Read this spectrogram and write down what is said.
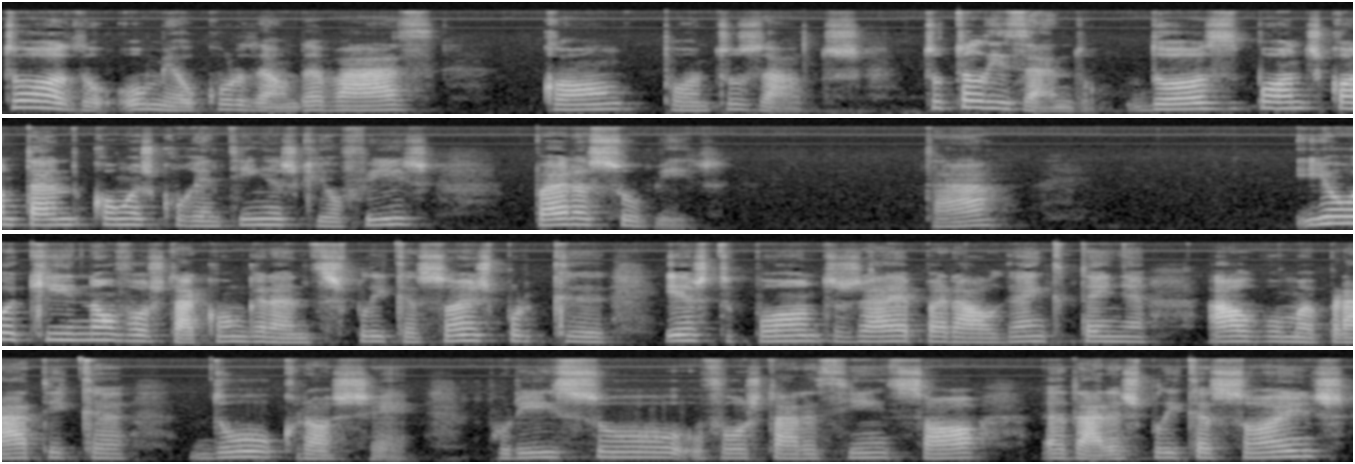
todo o meu cordão da base com pontos altos, totalizando 12 pontos contando com as correntinhas que eu fiz para subir, tá? Eu aqui não vou estar com grandes explicações porque este ponto já é para alguém que tenha alguma prática do crochê. Por isso, vou estar assim só a dar explicações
